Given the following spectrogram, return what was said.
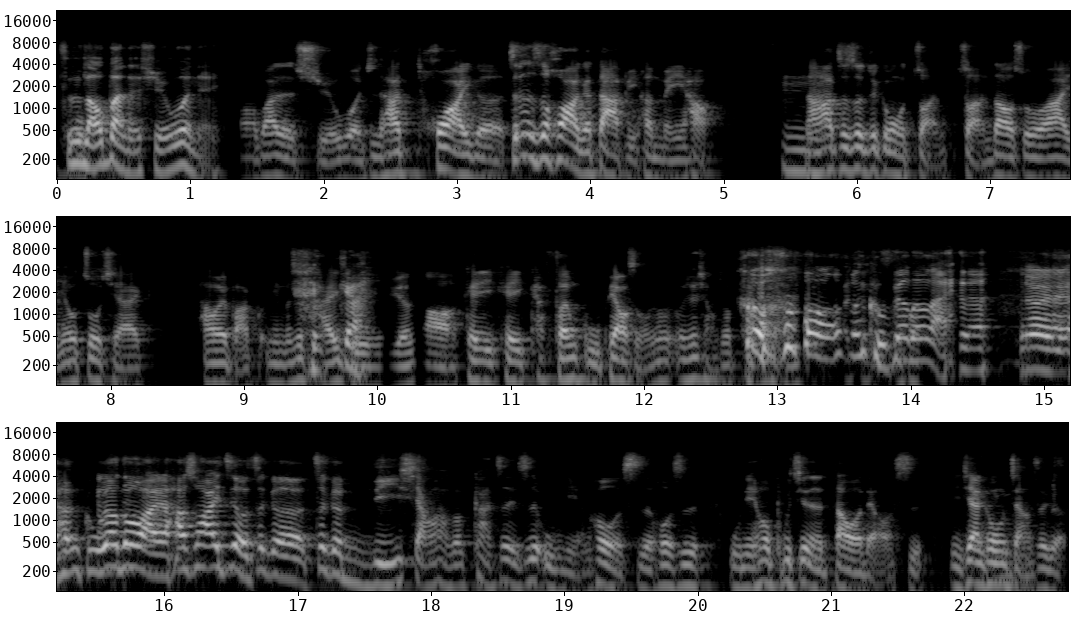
这是老板的学问哎、老爸的学问，就是他画一个真的是画一个大饼，很美好。嗯，然后他这时候就跟我转转到说啊，以后做起来他会把你们是排骨干元啊，可以可以看分股票什么，我就我就想说，分股票都来了，对，很股票都来了。他说他一直有这个这个理想，我想说，干这也是五年后的事，或是五年后不见得到得了的事。你现在跟我讲这个，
